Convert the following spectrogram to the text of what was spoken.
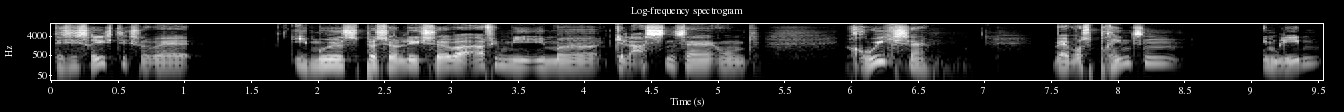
das ist richtig so, weil ich muss persönlich selber auch für mich immer gelassen sein und ruhig sein. Weil was bringt denn im Leben,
